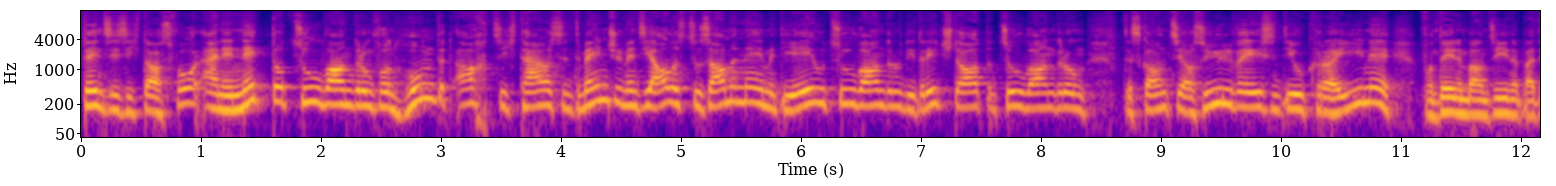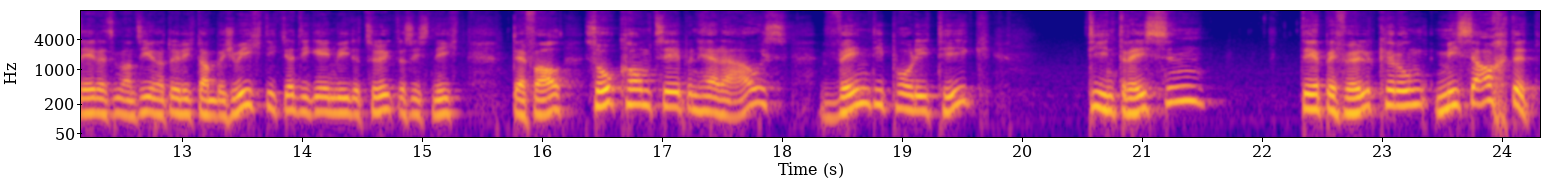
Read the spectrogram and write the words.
Stellen Sie sich das vor, eine Nettozuwanderung von 180.000 Menschen, wenn Sie alles zusammennehmen, die EU-Zuwanderung, die Drittstaatenzuwanderung, das ganze Asylwesen, die Ukraine, von denen man sie, bei denen man sie natürlich dann beschwichtigt, ja, die gehen wieder zurück, das ist nicht der Fall. So kommt es eben heraus, wenn die Politik die Interessen der Bevölkerung missachtet.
